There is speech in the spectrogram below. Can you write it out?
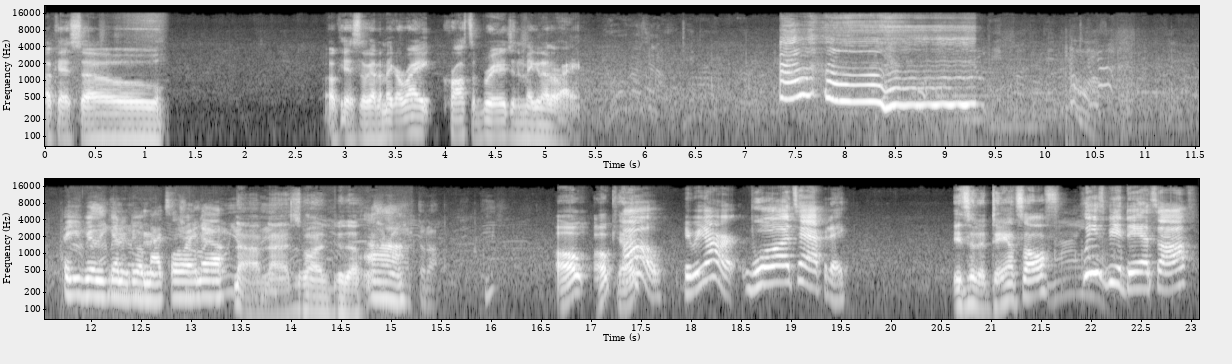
Okay, so... Okay, so we gotta make a right, cross the bridge, and then make another right. Are you really gonna do a max right now? No, I'm not. I just wanted to do the... Uh -huh. Oh, okay. Oh, here we are. What's happening? Is it a dance-off? Please be a dance off.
